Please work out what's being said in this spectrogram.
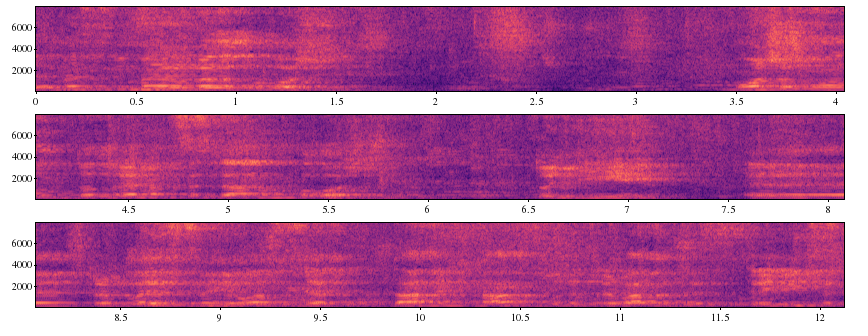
Е, Ми, робили положення. Можемо дотриматися даного положення. Тоді е, приблизний розгляд даних назв буде тривати десь 3 місяці,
